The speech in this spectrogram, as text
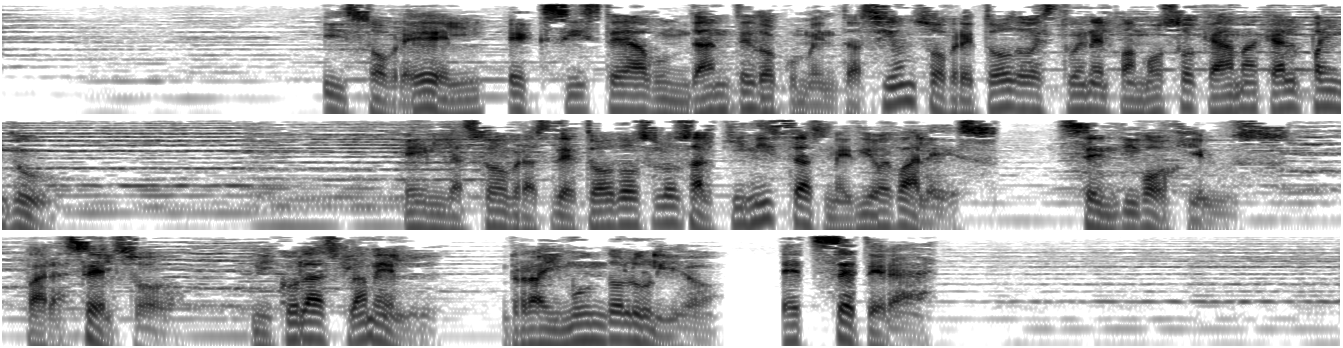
Y sobre él, existe abundante documentación sobre todo esto en el famoso Kama Kalpa hindú. En las obras de todos los alquimistas medievales. Sendivogius. Paracelso. Nicolás Flamel. Raimundo Lulio. etc.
